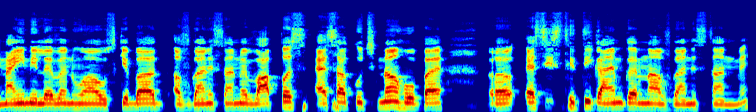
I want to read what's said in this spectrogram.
नाइन इलेवन हुआ उसके बाद अफ़गानिस्तान में वापस ऐसा कुछ ना हो पाए। ऐसी स्थिति कायम करना अफ़गानिस्तान में।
